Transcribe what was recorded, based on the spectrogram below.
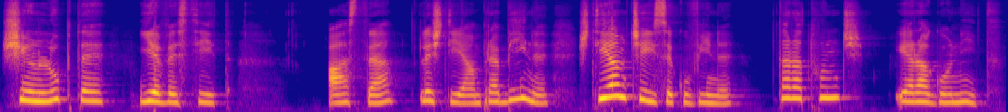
și în lupte e vestit. Astea le știam prea bine, știam ce îi se cuvine, dar atunci era gonit.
